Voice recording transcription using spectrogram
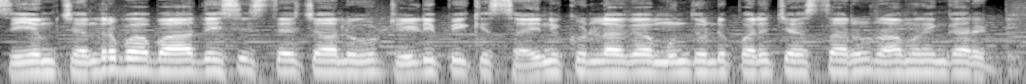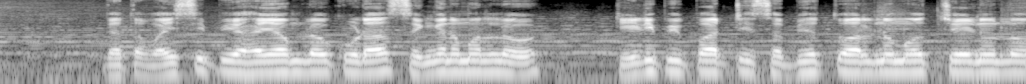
సీఎం చంద్రబాబు ఆదేశిస్తే చాలు టీడీపీకి సైనికుల్లాగా ముందుండి పనిచేస్తారు రామలింగారెడ్డి. గత వైసీపీ హయాంలో కూడా సింగనమల్లో టీడీపీ పార్టీ సభ్యత్వాలు నమోదు చేయడంలో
